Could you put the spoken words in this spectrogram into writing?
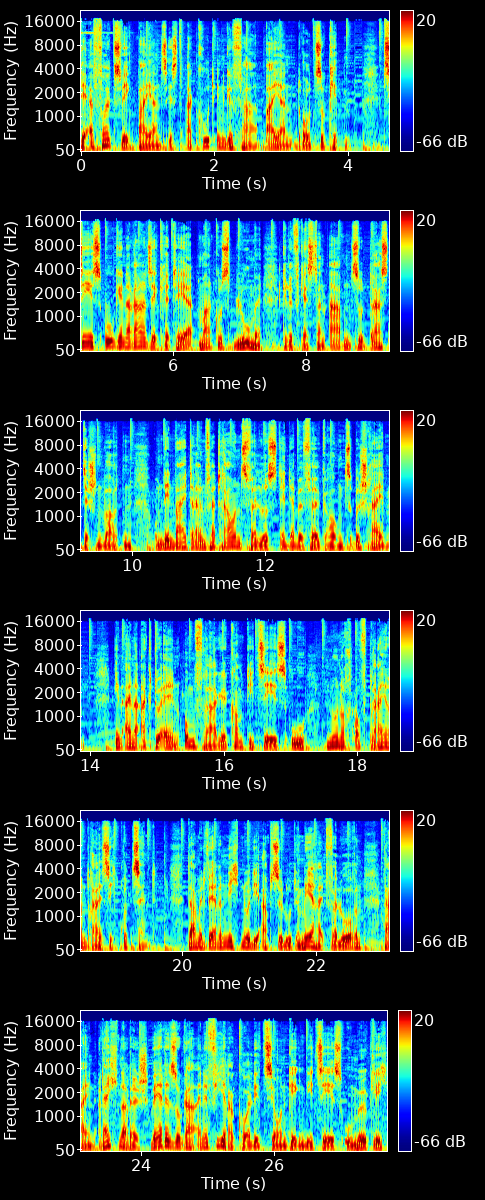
Der Erfolgsweg Bayerns ist akut in Gefahr. Bayern droht zu kippen. CSU-Generalsekretär Markus Blume griff gestern Abend zu drastischen Worten, um den weiteren Vertrauensverlust in der Bevölkerung zu beschreiben. In einer aktuellen Umfrage kommt die CSU nur noch auf 33 Prozent. Damit wäre nicht nur die absolute Mehrheit verloren, rein rechnerisch wäre sogar eine Viererkoalition gegen die CSU möglich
